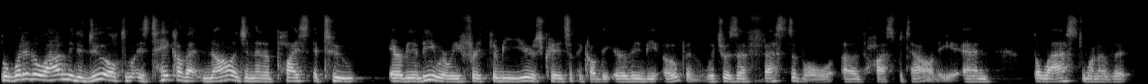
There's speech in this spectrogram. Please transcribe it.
But what it allowed me to do ultimately is take all that knowledge and then apply it to Airbnb, where we for three years created something called the Airbnb Open, which was a festival of hospitality. And the last one of it,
